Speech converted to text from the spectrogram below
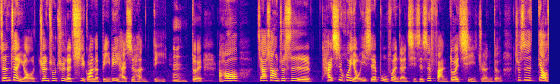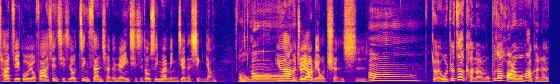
真正有捐出去的器官的比例还是很低，嗯，对。然后加上就是还是会有一些部分的人其实是反对弃捐的，就是调查结果有发现，其实有近三成的原因其实都是因为民间的信仰哦，因为他们觉得要留全尸哦。对，我觉得这个可能我不知道华人文化可能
